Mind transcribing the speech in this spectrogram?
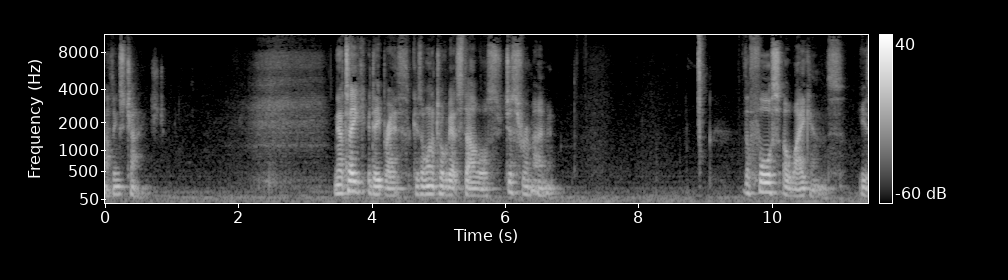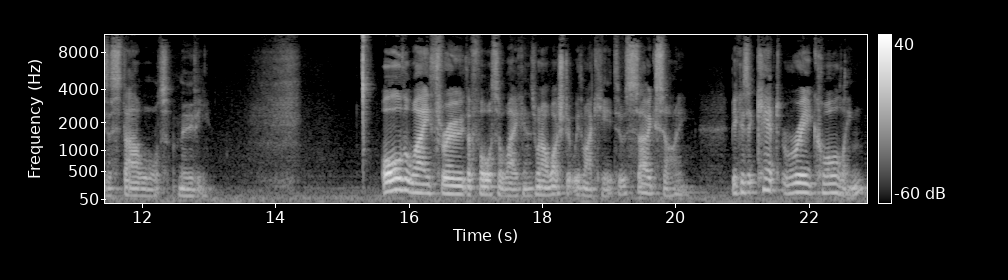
Nothing's changed. Now take a deep breath because I want to talk about Star Wars just for a moment. The Force Awakens is a Star Wars movie. All the way through The Force Awakens, when I watched it with my kids, it was so exciting because it kept recalling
